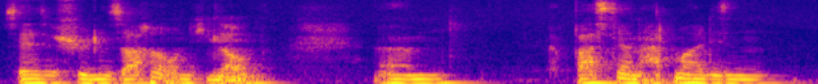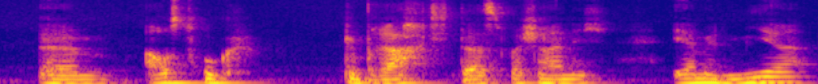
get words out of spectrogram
sehr, sehr schöne Sache. Und ich glaube, mhm. ähm, Bastian hat mal diesen ähm, Ausdruck gebracht, dass wahrscheinlich er mit mir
